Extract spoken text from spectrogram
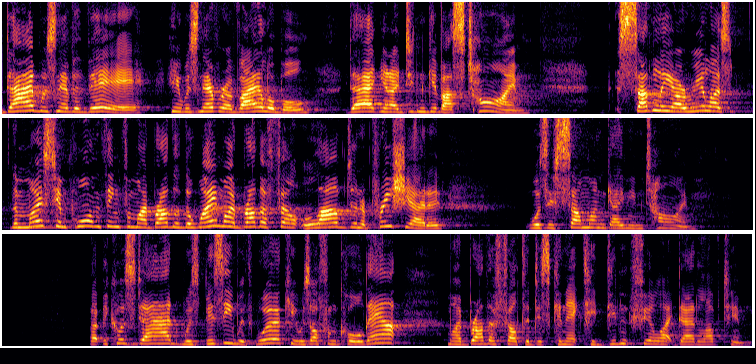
Dad was never there, he was never available, Dad, you know, didn't give us time. Suddenly I realized the most important thing for my brother, the way my brother felt loved and appreciated, was if someone gave him time. But because dad was busy with work, he was often called out, my brother felt a disconnect. He didn't feel like dad loved him.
